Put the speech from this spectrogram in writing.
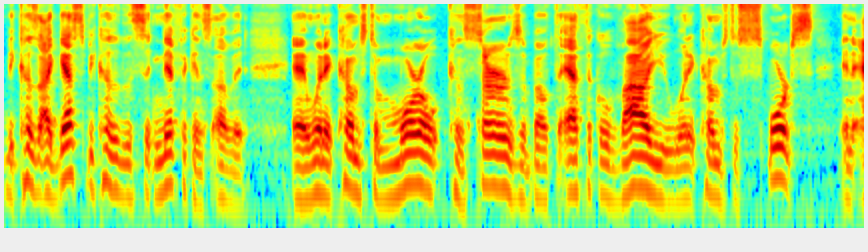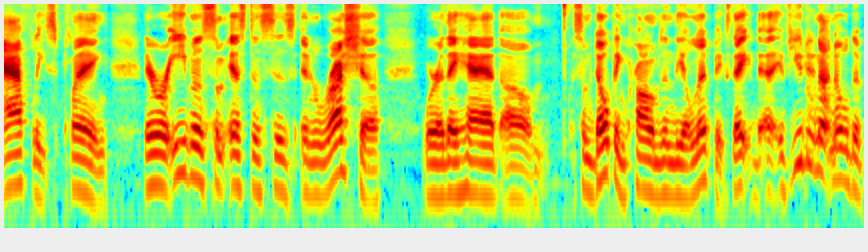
because I guess because of the significance of it. And when it comes to moral concerns about the ethical value, when it comes to sports and athletes playing, there were even some instances in Russia where they had um, some doping problems in the Olympics. They, if you do not know the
